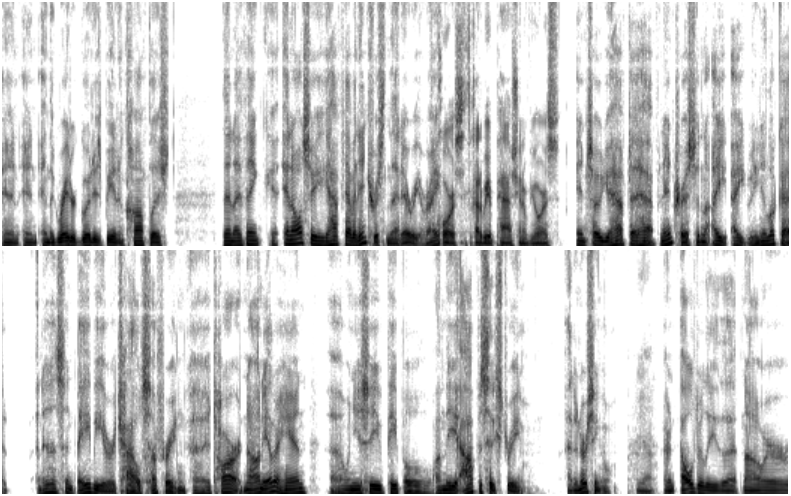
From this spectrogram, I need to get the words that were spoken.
and, and, and the greater good is being accomplished, then I think, and also you have to have an interest in that area, right? Of course, it's got to be a passion of yours. and so you have to have an interest. And I, I when you look at an innocent baby or a child suffering, uh, it's hard. Now, on the other hand, uh, when you see people on the opposite extreme at a nursing home, Yeah. or elderly that now are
